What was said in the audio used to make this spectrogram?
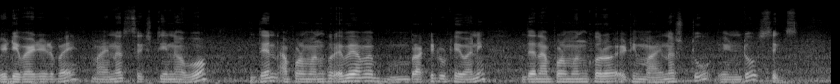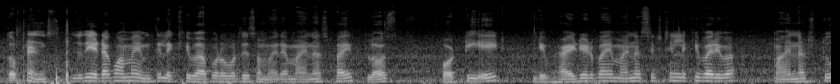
ଏଠି ଡିଭାଇଡ଼େଡ଼୍ ବାଇ ମାଇନସ୍ ସିକ୍ସଟିନ୍ ହେବ ଦେନ୍ ଆପଣମାନଙ୍କର ଏବେ ଆମେ ବ୍ରାକେଟ୍ ଉଠାଇବାନି ଦେନ୍ ଆପଣମାନଙ୍କର ଏଠି ମାଇନସ୍ ଟୁ ଇଣ୍ଟୁ ସିକ୍ସ ତ ଫ୍ରେଣ୍ଡସ୍ ଯଦି ଏଟାକୁ ଆମେ ଏମିତି ଲେଖିବା ପରବର୍ତ୍ତୀ ସମୟରେ minus five plus forty eight divided by minus sixteen ଲେଖିପାରିବା minus two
